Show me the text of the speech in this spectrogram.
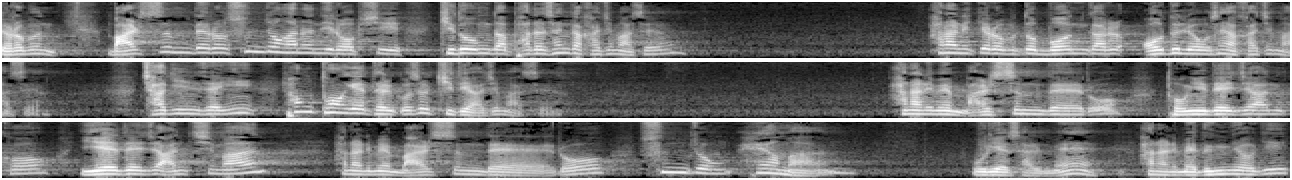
여러분, 말씀대로 순종하는 일 없이 기도 응답 받을 생각하지 마세요. 하나님께로부터 뭔가를 얻으려고 생각하지 마세요. 자기 인생이 형통하게 될 것을 기대하지 마세요. 하나님의 말씀대로 동의되지 않고 이해되지 않지만 하나님의 말씀대로 순종해야만 우리의 삶에 하나님의 능력이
